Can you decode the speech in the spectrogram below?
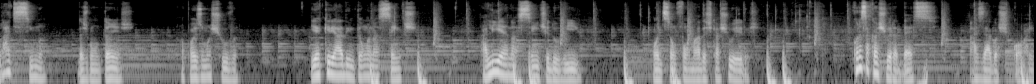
lá de cima das montanhas após uma chuva e é criada então a nascente Ali é a nascente do rio, onde são formadas cachoeiras. Quando essa cachoeira desce, as águas correm.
